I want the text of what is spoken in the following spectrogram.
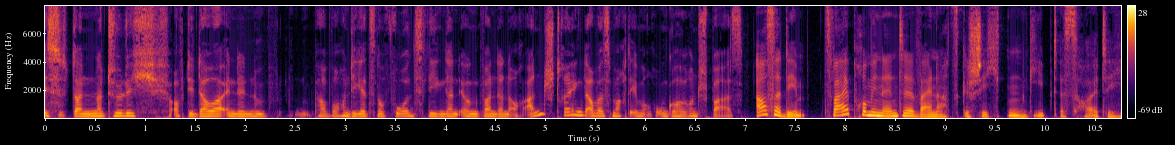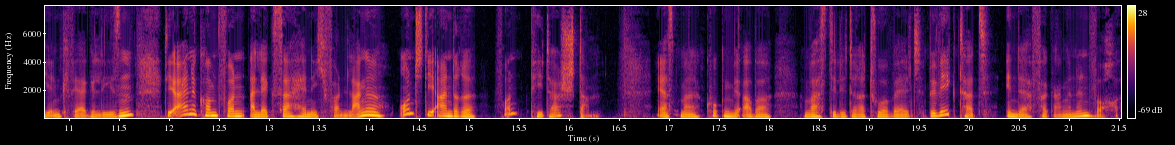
ist dann natürlich auf die Dauer in den paar Wochen, die jetzt noch vor uns liegen, dann irgendwann dann auch anstrengend, aber es macht eben auch ungeheuren Spaß. Außerdem, zwei prominente Weihnachtsgeschichten gibt es heute hier in Quergelesen. Die eine kommt von Alexa Hennig von Lange und die andere von Peter Stamm. Erstmal gucken wir aber, was die Literaturwelt bewegt hat in der vergangenen Woche.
